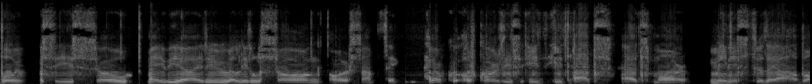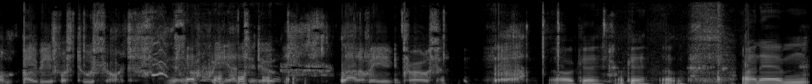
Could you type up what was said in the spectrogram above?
voices, so maybe I do a little song or something. And of, co- of course, it, it, it adds adds more minutes to the album. Maybe it was too short, so we had to do a lot of intros. Okay, okay. And um,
